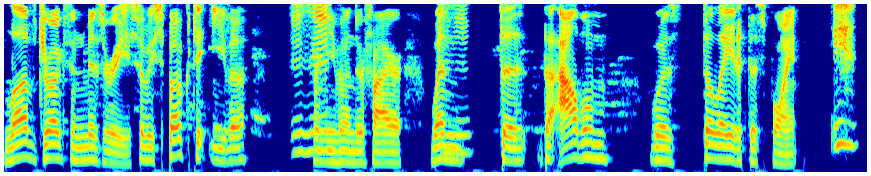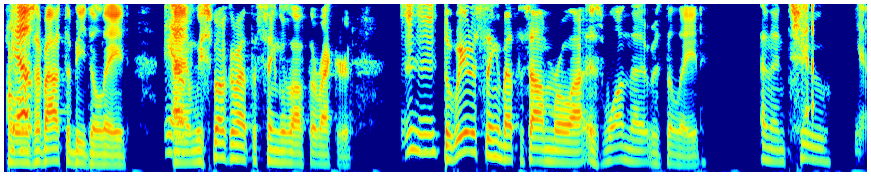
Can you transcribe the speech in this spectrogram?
Love, Drugs, and Misery. So we spoke to Eva from Mhm. Eva Under Fire when Mhm. the the album was delayed at this point, or was about to be delayed, Yep. and we spoke about the singles off the record. Mhm. The weirdest thing about this album rollout is one that it was delayed, and then two Yeah.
